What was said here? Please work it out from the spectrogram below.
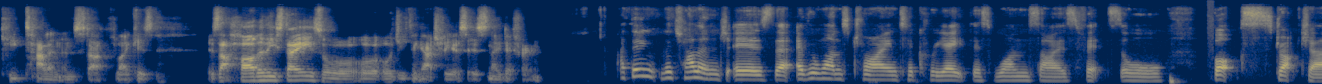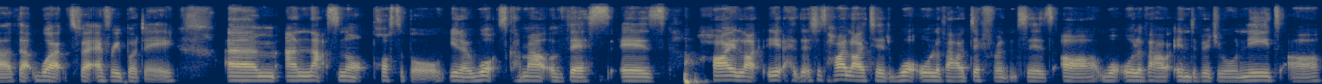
keep talent and stuff? Like is is that harder these days or or, or do you think actually it's, it's no different? I think the challenge is that everyone's trying to create this one size fits all box structure that works for everybody um, and that's not possible. You know, what's come out of this is highlight. This has highlighted what all of our differences are, what all of our individual needs are.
